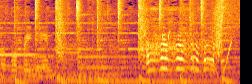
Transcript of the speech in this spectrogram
Bobo pengen.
